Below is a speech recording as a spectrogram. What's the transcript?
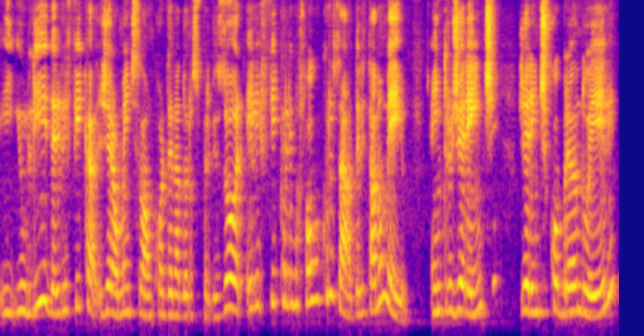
e, e, o líder, ele fica geralmente, sei lá, um coordenador, um supervisor, ele fica ali no fogo cruzado, ele tá no meio, entre o gerente, gerente cobrando ele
